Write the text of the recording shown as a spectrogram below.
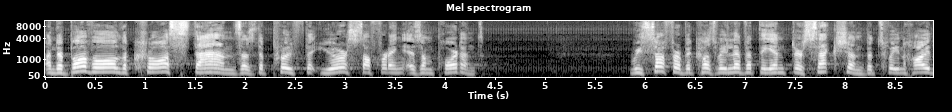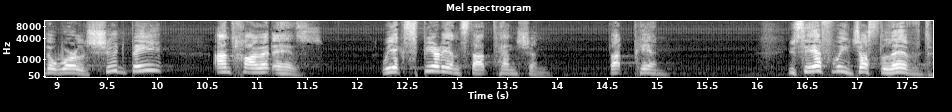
And above all, the cross stands as the proof that your suffering is important. We suffer because we live at the intersection between how the world should be and how it is. We experience that tension, that pain. You see, if we just lived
